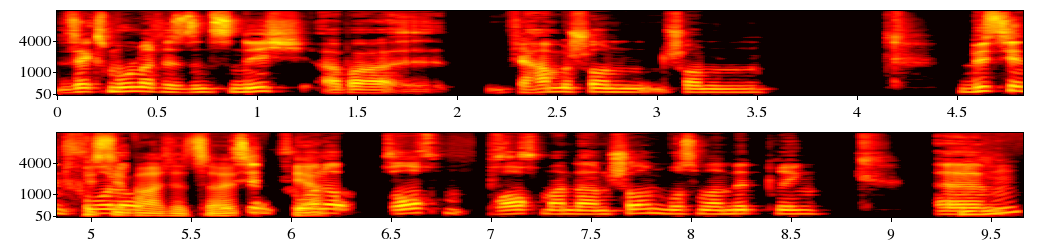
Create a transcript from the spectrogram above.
sechs Monate sind's nicht, aber äh, wir haben schon, schon ein bisschen Bisschen Vorlauf. Ein Wartezeit. bisschen Vorlauf braucht, braucht man dann schon, muss man mitbringen. Ja. Ähm, Mhm.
